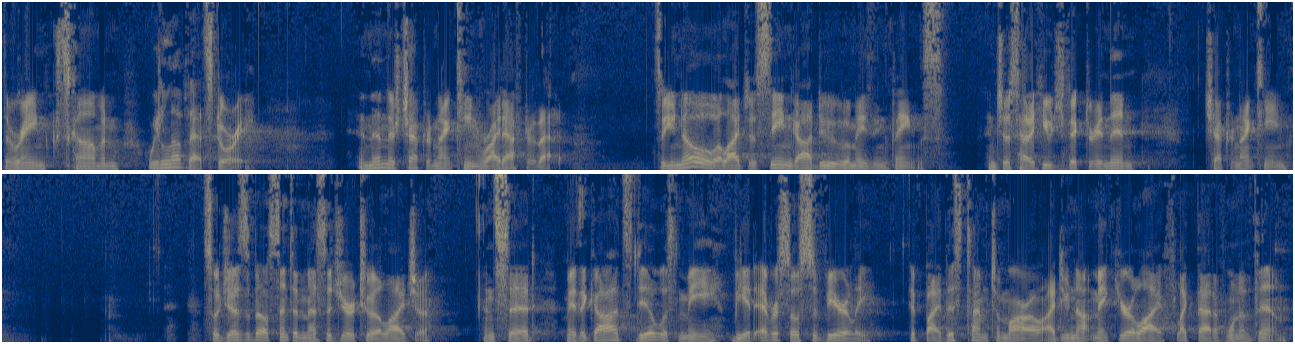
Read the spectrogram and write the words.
the rains come and we love that story. And then there's chapter 19 right after that. So you know Elijah's seen God do amazing things and just had a huge victory. And then chapter 19. So Jezebel sent a messenger to Elijah and said, May the gods deal with me, be it ever so severely, if by this time tomorrow I do not make your life like that of one of them.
